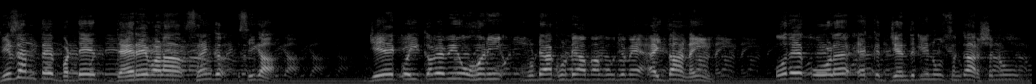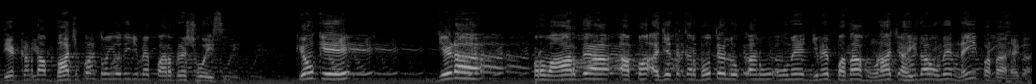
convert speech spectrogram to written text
ਵਿਜ਼ਨ ਤੇ ਵੱਡੇ ਦਾਇਰੇ ਵਾਲਾ ਸਿੰਘ ਸੀਗਾ। ਜੇ ਕੋਈ ਕਵੇ ਵੀ ਉਹ ਨਹੀਂ, ਮੁੰਡਿਆਂ ਖੁੰਡਿਆਂ ਵਾਂਗੂ ਜਿਵੇਂ ਐਦਾਂ ਨਹੀਂ, ਉਹਦੇ ਕੋਲ ਇੱਕ ਜ਼ਿੰਦਗੀ ਨੂੰ ਸੰਘਰਸ਼ ਨੂੰ ਦੇਖਣ ਦਾ ਬਚਪਨ ਤੋਂ ਹੀ ਉਹਦੀ ਜਿਵੇਂ ਪਰਵਰਿਸ਼ ਹੋਈ ਸੀ। ਕਿਉਂਕਿ ਜਿਹੜਾ ਪਰਿਵਾਰ ਦਾ ਆਪਾਂ ਅਜੇ ਤੱਕ ਬਹੁਤੇ ਲੋਕਾਂ ਨੂੰ ਉਵੇਂ ਜਿਵੇਂ ਪਤਾ ਹੋਣਾ ਚਾਹੀਦਾ, ਉਵੇਂ ਨਹੀਂ ਪਤਾ ਹੈਗਾ।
